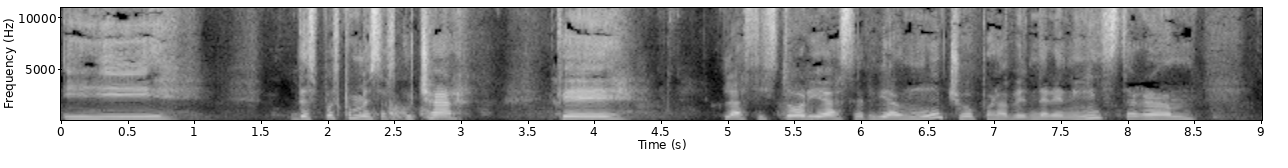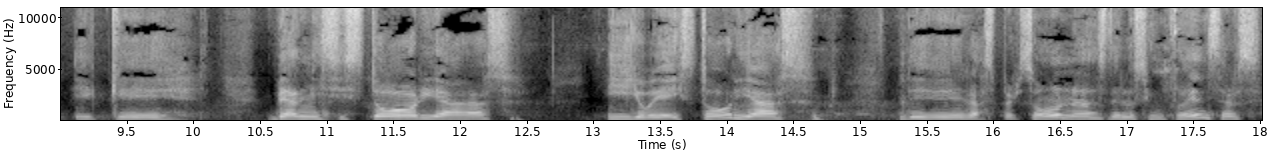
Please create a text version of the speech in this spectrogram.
Y después comencé a escuchar que las historias servían mucho para vender en Instagram y que vean mis historias. Y yo veía historias de las personas, de los influencers,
